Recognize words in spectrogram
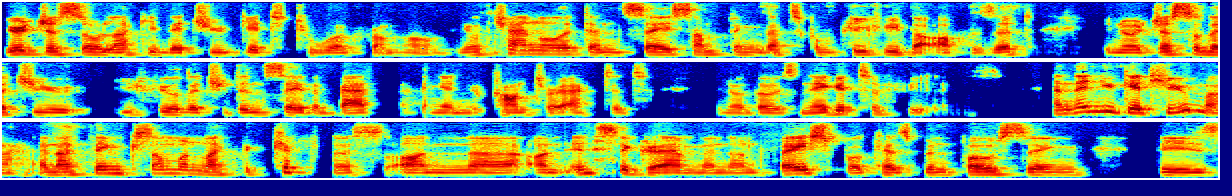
you're just so lucky that you get to work from home. You'll channel it and say something that's completely the opposite, you know, just so that you you feel that you didn't say the bad thing and you counteracted, you know, those negative feelings and then you get humor. And i think someone like the Kiffness on uh, on instagram and on facebook has been posting these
